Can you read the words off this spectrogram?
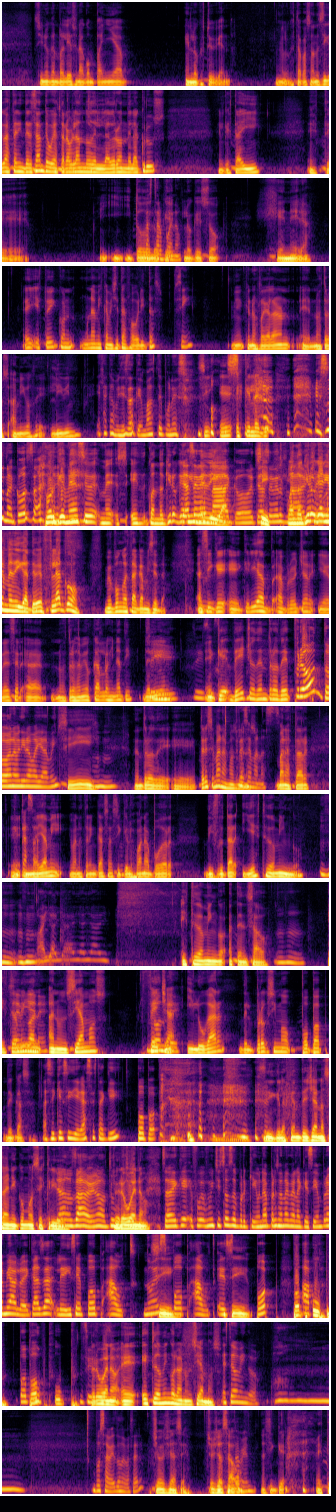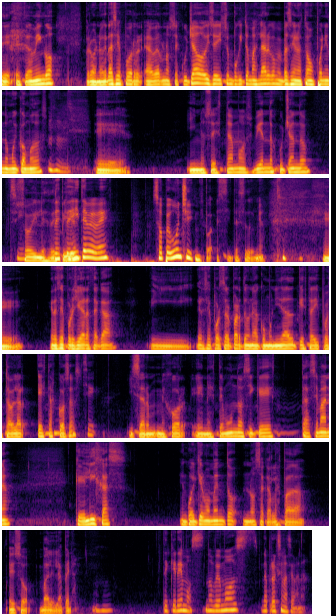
sino que en realidad es una compañía en lo que estoy viviendo, en lo que está pasando. Así que va a estar interesante, voy a estar hablando del ladrón de la cruz, el que está ahí, este, y, todo lo que, lo que eso genera. Estoy con una de mis camisetas favoritas. Sí. Eh, que nos regalaron eh, nuestros amigos de Living. Es la camiseta que más te pones. Sí, es, que la que... es una cosa. Porque me hace... cuando quiero que alguien me diga... te hace ver flaco. Cuando quiero que alguien me diga, ¿te ves flaco? Me pongo esta camiseta. Así que eh, quería aprovechar y agradecer a nuestros amigos Carlos y Nati de Living. Sí, que de hecho dentro de... Pronto van a venir a Miami. Sí dentro de eh, tres semanas más o menos. semanas. Van a estar eh, en, Miami, van a estar en casa, así que los van a poder disfrutar. Y este domingo. Ay, ay, ay, ay, ay. Este domingo, atensado. Este domingo anunciamos fecha y lugar del próximo pop-up de casa. Así que si llegaste hasta aquí, pop-up. sí, que la gente ya no sabe ni cómo se escribe. Ya no sabe, ¿no? Pero bueno. ¿Sabes qué? Fue muy chistoso porque una persona con la que siempre me hablo de casa le dice pop out. No es pop out, es pop Pop up. Pop, up. Pero bueno, eh, este domingo lo anunciamos. Este domingo. ¿Vos sabés dónde va a ser? Yo ya sé. Yo ya sé. Así que este, este domingo pero bueno, gracias por habernos escuchado. Hoy se hizo un poquito más largo, me parece que nos estamos poniendo muy cómodos. Eh, y nos estamos viendo, escuchando. Soy Les Despide. Despedite, bebé. Sopegunchi. Pobrecita, se durmió. Eh, gracias por llegar hasta acá. Y gracias por ser parte de una comunidad que está dispuesta a hablar estas cosas. Y ser mejor en este mundo. Así que esta semana, que elijas en cualquier momento no sacar la espada, eso vale la pena. Te queremos. Nos vemos la próxima semana.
